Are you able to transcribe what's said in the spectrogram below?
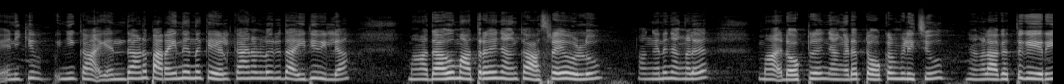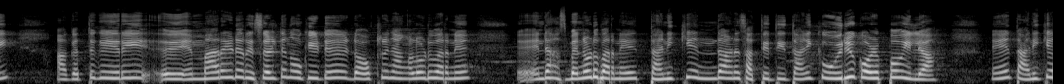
എനിക്ക് ഇനി എന്താണ് പറയുന്നതെന്ന് കേൾക്കാനുള്ളൊരു ധൈര്യമില്ല. മാതാവ് മാത്രമേ ഞങ്ങൾക്ക് ആശ്രയമുള്ളൂ. അങ്ങനെ ഞങ്ങൾ ഡോക്ടർ ഞങ്ങളുടെ ടോക്കൺ വിളിച്ചു. ഞങ്ങൾ അകത്ത് കയറി. അകത്ത് കയറി എം ആർ ഐയുടെ റിസൾട്ട് നോക്കിയിട്ട് ഡോക്ടർ ഞങ്ങളോട് പറഞ്ഞ് എന്റെ ഹസ്ബൻഡിനോട് പറഞ്ഞ് തനിക്ക് എന്താണ് സത്യത്തിൽ തനിക്ക് ഒരു കുഴപ്പവും ഇല്ല. ഏ തനിക്ക്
